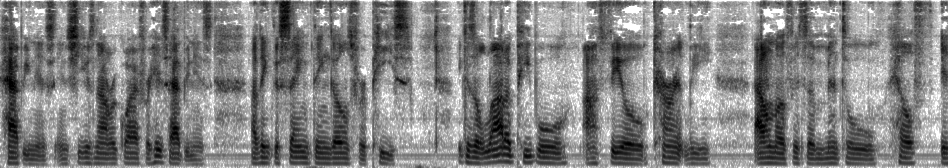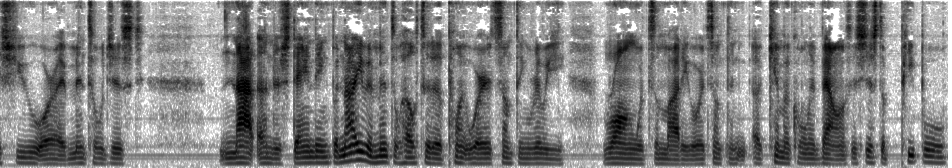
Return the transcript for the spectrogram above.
happiness and she is not required for his happiness. I think the same thing goes for peace. Because a lot of people I feel currently I don't know if it's a mental health issue or a mental just not understanding, but not even mental health to the point where it's something really wrong with somebody or it's something a chemical imbalance. It's just a people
